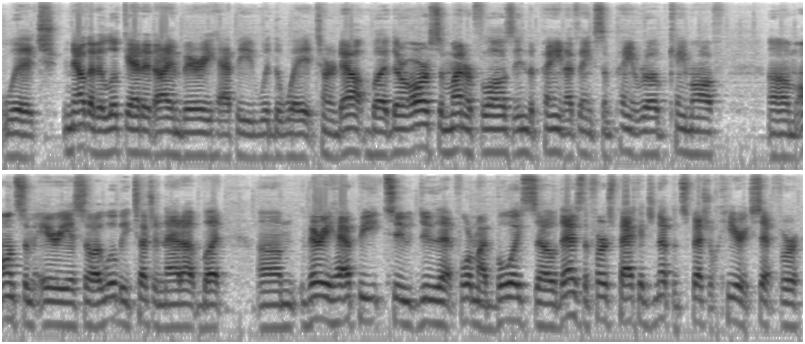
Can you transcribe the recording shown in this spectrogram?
which now that I look at it, I am very happy with the way it turned out. But there are some minor flaws in the paint. I think some paint rub came off um, on some areas, so I will be touching that up. But um, very happy to do that for my boy. So that is the first package. Nothing special here except for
